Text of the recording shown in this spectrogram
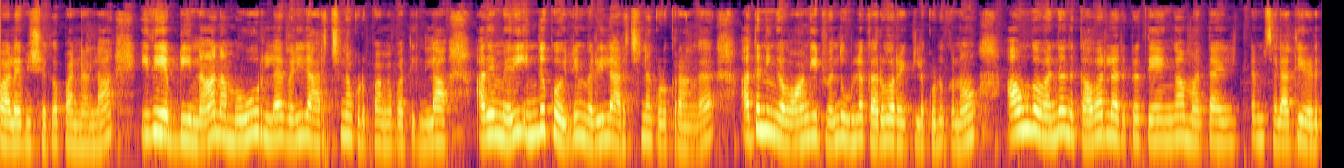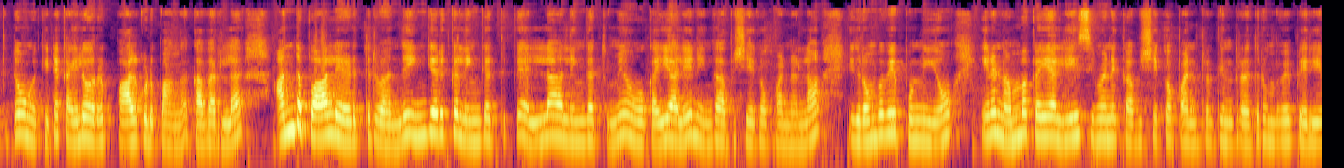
பாலாபிஷேகம் பண்ணலாம். இது எப்படின்னா நம்ம ஊரில் வெளியில் அர்ச்சனை கொடுப்பாங்க பார்த்தீங்களா அதேமாரி இந்த கோயிலையும் வெளியில் அர்ச்சனை கொடுக்குறாங்க. அதை நீங்கள் வாங்கிட்டு வந்து உள்ள கருவறைக்கில் கொடுக்கணும். அவங்க வந்து அந்த கவரில் இருக்கிற தேங்காய் மற்ற ஐட்டம்ஸ் எல்லாத்தையும் எடுத்துகிட்டு உங்ககிட்ட கையில் ஒரு பால் கொடுப்பாங்க கவரில். அந்த பால் எடுத்துகிட்டு வந்து இங்கே இருக்க லிங்கத்துக்கு எல்லா லிங்கத்துமே உங்கள் கையாலேயே நீங்கள் அபிஷேகம் பண்ணலாம். இது ரொம்பவே புண்ணியம். ஏன்னா நம்ம கையாலேயே சிவனுக்கு அபிஷேகம் பண்ணுறதுன்றது ரொம்பவே பெரிய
